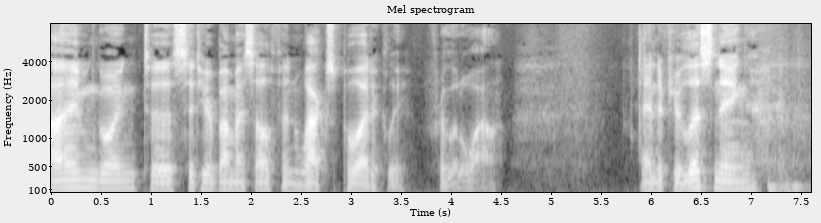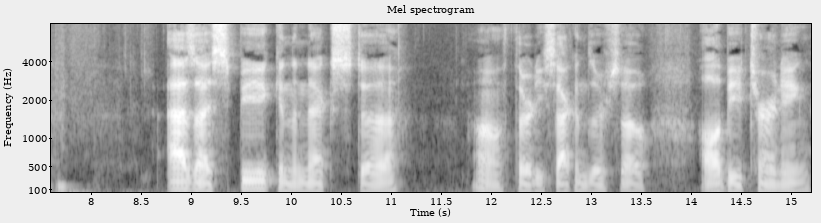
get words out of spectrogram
I'm going to sit here by myself and wax poetically for a little while. And if you're listening as I speak in the next, uh, oh, 30 seconds or so, I'll be turning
